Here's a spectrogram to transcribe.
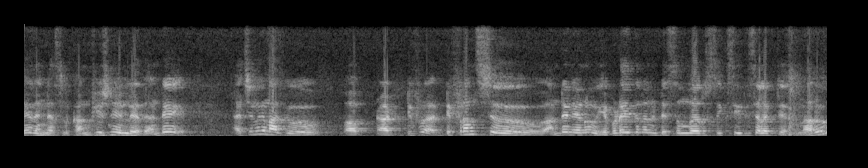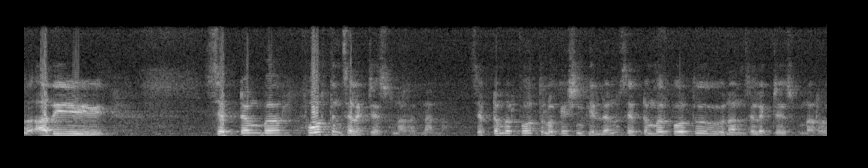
లేదండి అసలు కన్ఫ్యూజన్ ఏం లేదు. అంటే యాక్చువల్గా నాకు డిఫరెన్స్ అంటే నేను ఎప్పుడైతే నన్ను డిసెంబర్ సిక్స్ ఇది సెలెక్ట్ చేసుకున్నారు అది సెప్టెంబర్ ఫోర్త్ని సెలెక్ట్ చేసుకున్నారు నన్ను. సెప్టెంబర్ ఫోర్త్ లొకేషన్కి వెళ్ళాను సెప్టెంబర్ ఫోర్త్ నన్ను సెలెక్ట్ చేసుకున్నారు.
